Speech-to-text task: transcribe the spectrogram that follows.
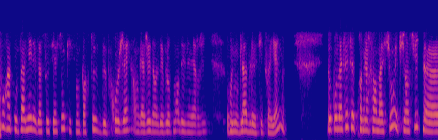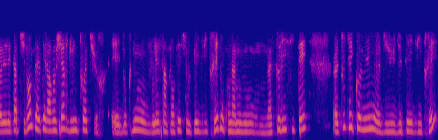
pour accompagner les associations qui sont porteuses de projets engagés dans le développement des énergies renouvelables citoyennes. Donc on a fait cette première formation et puis ensuite euh, l'étape suivante ça a été la recherche d'une toiture. Et donc nous on voulait s'implanter sur le pays de Vitré, donc on a, sollicité euh, toutes les communes du, pays de Vitré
